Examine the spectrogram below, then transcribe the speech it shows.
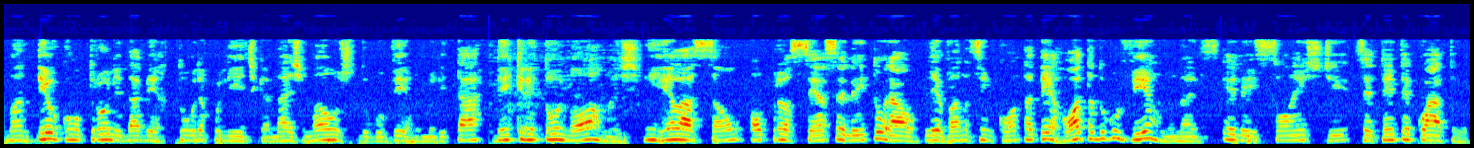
manter o controle da abertura política nas mãos do governo militar, decretou normas em relação ao processo eleitoral, levando-se em conta a derrota do governo nas eleições de 74,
